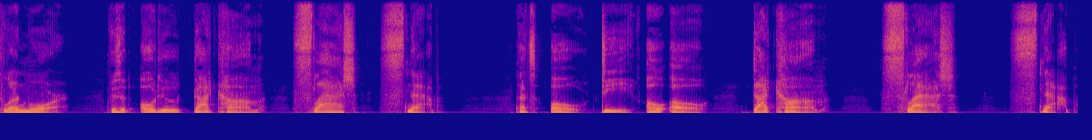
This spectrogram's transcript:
To learn more, visit odoo.com slash snap. That's O-D-O-O dot com slash snap.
